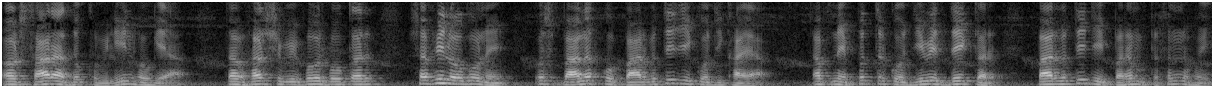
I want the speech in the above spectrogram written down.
और सारा दुख विलीन हो गया। तब हर्ष विभोर होकर सभी लोगों ने उस बालक को पार्वती जी को दिखाया। अपने पुत्र को जीवित देखकर पार्वती जी परम प्रसन्न हुई।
